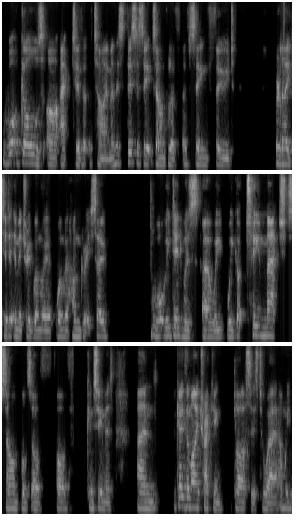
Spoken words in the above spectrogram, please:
what goals are active at the time. And this this is the example of, of seeing food related imagery when we're when we're hungry. So what we did was uh, we we got two matched samples of of consumers and gave them eye tracking glasses to wear, and we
